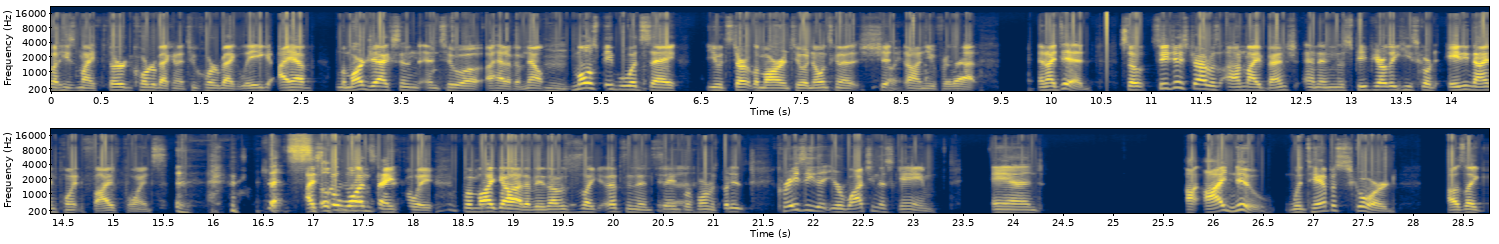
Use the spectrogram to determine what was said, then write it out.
but he's my third quarterback in a two quarterback league. I have Lamar Jackson and Tua ahead of him. Now, Mm. most people would say you would start Lamar and Tua. No one's gonna shit Oh, yeah. on you for that, and I did. So CJ Stroud was on my bench, and in this PPR league, he scored 89.5 points. That's I so still won, thankfully. But my God, I mean, that was just like that's an insane Yeah. performance. But it's crazy that you're watching this game, and I, I knew when Tampa scored, I was like,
